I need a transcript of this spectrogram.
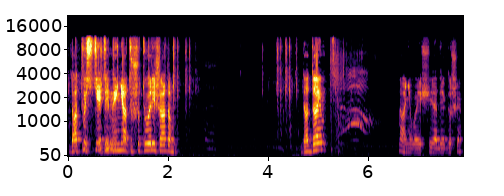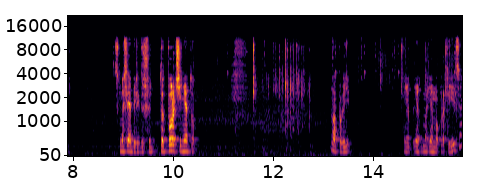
Да отпусти ты меня, ты что творишь, Адам? Да дай... А, у него еще и объект души. В смысле объект души? Тут порчи нету. Ну, погоди. Я, я, я мог прохилиться?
